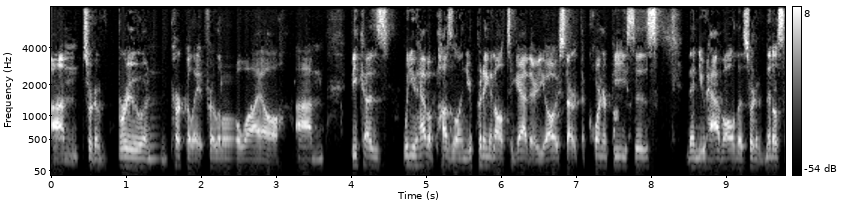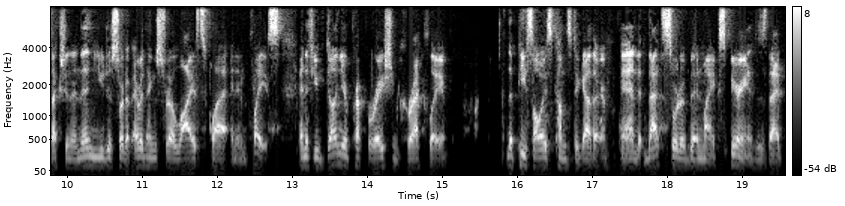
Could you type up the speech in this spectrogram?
um, sort of brew and percolate for a little while um, because when you have a puzzle and you're putting it all together, you always start with the corner pieces, then you have all the sort of middle section, and then you just sort of everything sort of lies flat and in place. And if you've done your preparation correctly, the piece always comes together and that's sort of been my experience is that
